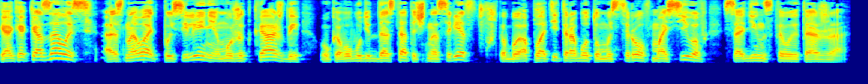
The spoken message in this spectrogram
Как оказалось, основать поселение может каждый, у кого будет достаточно средств, чтобы оплатить работу мастеров массивов с 11 этажа.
